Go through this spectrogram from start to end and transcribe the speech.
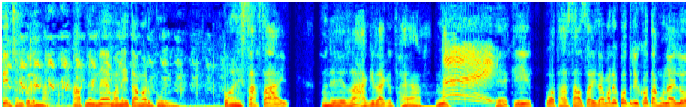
টেনশন করেন না। আপনার মেয়ে মানেই তো আমার বউ। পরে চাচাই মানে রাগে রাগে ফায়ার কি কথা চাচাই? আমার কতটি কথা শুনাইলো?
